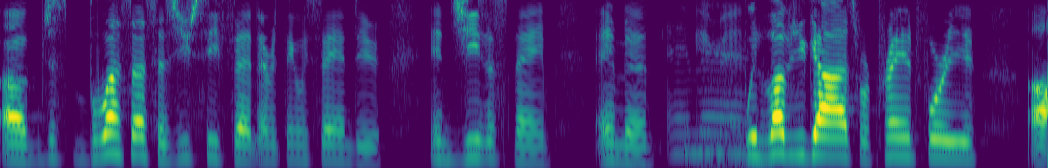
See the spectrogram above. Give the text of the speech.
Uh, just bless us as you see fit in everything we say and do. In Jesus' name, amen. Amen. We love you guys. We're praying for you. Uh,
